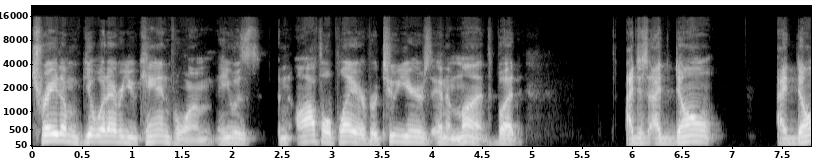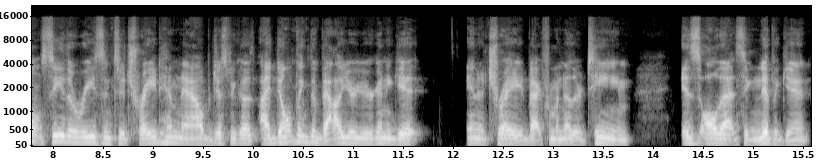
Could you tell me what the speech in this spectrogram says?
trade him, get whatever you can for him. He was an awful player for two years in a month, but I just I don't I don't see the reason to trade him now, just because I don't think the value you're going to get in a trade back from another team is all that significant.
